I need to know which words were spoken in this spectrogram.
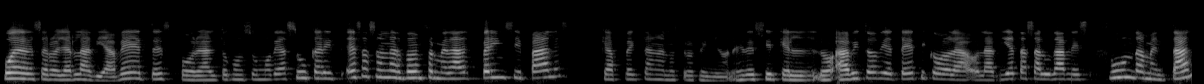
puede desarrollar la diabetes por alto consumo de azúcar. Y esas son las dos enfermedades principales que afectan a nuestros riñones. Es decir, que los hábitos dietéticos o la, dieta saludable es fundamental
